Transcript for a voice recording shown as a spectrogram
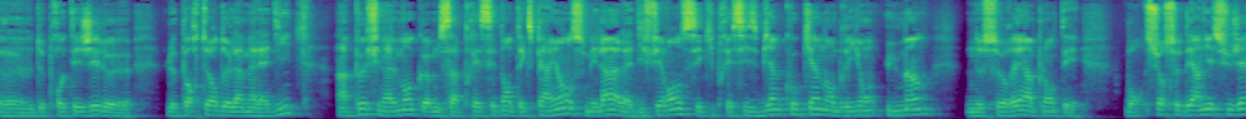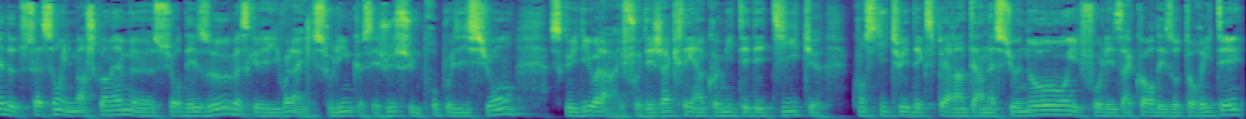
de protéger le porteur de la maladie un peu finalement comme sa précédente expérience, mais là la différence c'est qu'il précise bien qu'aucun embryon humain ne serait implanté. Bon, sur ce dernier sujet, de toute façon, il marche quand même euh, sur des œufs parce que voilà, il souligne que c'est juste une proposition. Parce qu'il dit voilà, il faut déjà créer un comité d'éthique constitué d'experts internationaux. Il faut les accords des autorités.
